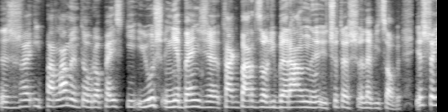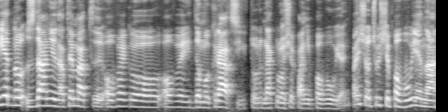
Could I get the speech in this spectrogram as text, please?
że i Parlament Europejski już nie będzie tak bardzo liberalny czy też lewicowy. Jeszcze jedno zdanie na temat owego, owej demokracji, który, na którą się pani powołuje. Pani się oczywiście powołuje na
